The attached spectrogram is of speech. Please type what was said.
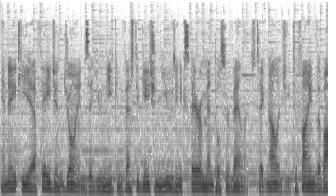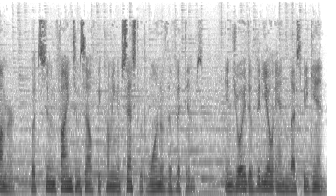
An ATF agent joins a unique investigation using experimental surveillance technology to find the bomber, but soon finds himself becoming obsessed with one of the victims. Enjoy the video and let's begin.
